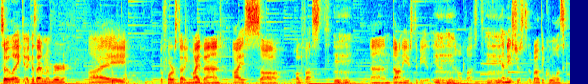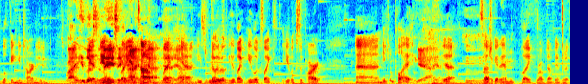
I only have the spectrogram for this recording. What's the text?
So like, because I remember, I before starting my band, I saw Hold Fast, hmm and Donnie used to be in, in Hold Fast, Mhm. and he's just about the coolest looking guitar dude Right, he looks in, in- amazing. like right? in town. Yeah, like yeah, yeah, he's really, Does. really he, like he looks like he looks the part, and he can play. Yeah, yeah. Yeah. Mhm. So how'd you get him like rubbed up into it?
